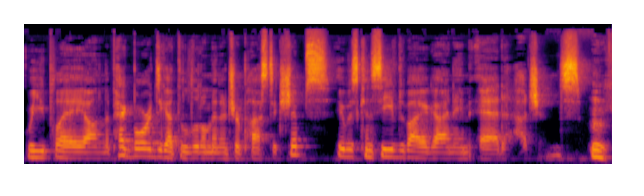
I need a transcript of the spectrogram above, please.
where you play on the pegboards. You got the little miniature plastic ships. It was conceived by a guy named Ed Hutchins. Mm.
